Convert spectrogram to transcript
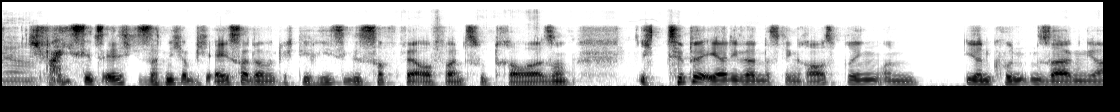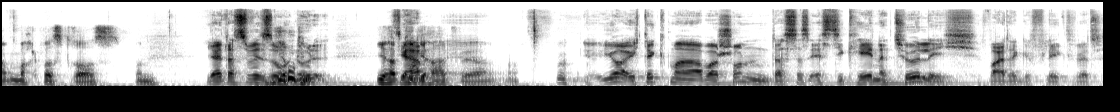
ja. ich weiß jetzt ehrlich gesagt nicht, ob ich Acer da wirklich die riesige Softwareaufwand zutraue. Also ich tippe eher, die werden das Ding rausbringen und ihren Kunden sagen, ja, macht was draus. Und ja, das sowieso. Ja, ihr habt Sie ja die Hardware. ja, ich denke mal aber schon, dass das SDK natürlich weitergepflegt wird.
